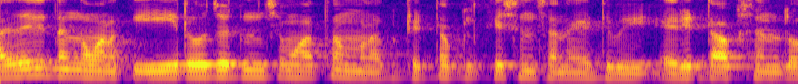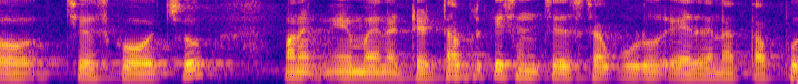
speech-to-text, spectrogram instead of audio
అదేవిధంగా మనకు ఈ రోజు నుంచి మాత్రం మనకు టెట్ అప్లికేషన్స్ అనేటివి ఎడిట్ ఆప్షన్లో చేసుకోవచ్చు. మనం ఏమైనా టెట్ అప్లికేషన్ చేసేటప్పుడు ఏదైనా తప్పు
